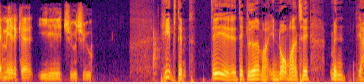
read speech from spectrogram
America i 2020. Helt bestemt. Det, øh, det glæder jeg mig enormt meget til. Men ja,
